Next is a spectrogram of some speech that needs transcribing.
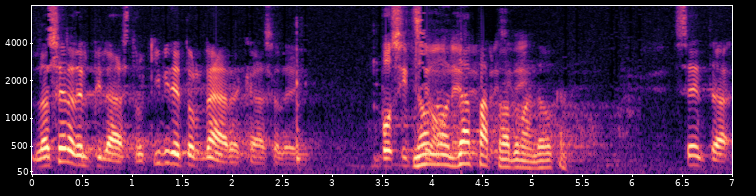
la sera del pilastro, chi vide tornare a casa lei? Posizione. No, no, ho già fatto la domanda, avvocato. Senta,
